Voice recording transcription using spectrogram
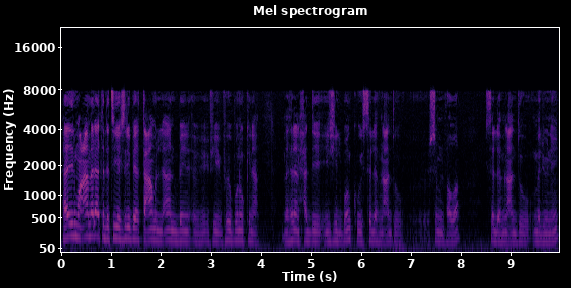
هذه المعاملات التي يجري بها التعامل الآن بين في في بنوكنا. مثلا حد يجي البنك ويسلف من عنده شمن الفضاء يسلف من عنده مليونين.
